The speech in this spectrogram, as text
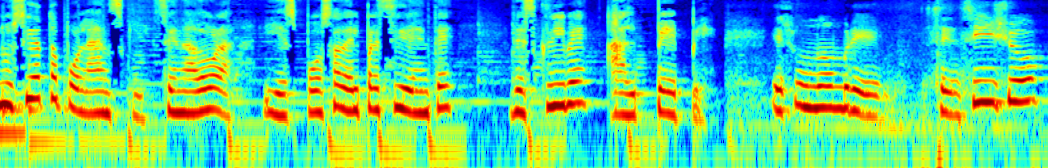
Lucía Topolansky, senadora y esposa del presidente, describe al Pepe. Es un hombre sencillo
